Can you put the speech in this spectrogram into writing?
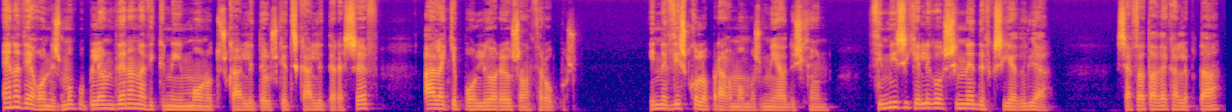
ένα διαγωνισμό που πλέον δεν αναδεικνύει μόνο τους καλύτερους και τις καλύτερες σεφ, αλλά και πολύ ωραίους ανθρώπους. Είναι δύσκολο πράγμα όμως μία οντισιόν. Θυμίζει και λίγο συνέντευξη για δουλειά. Σε αυτά τα 10 λεπτά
